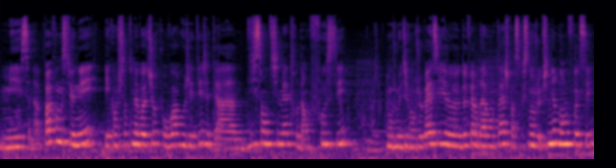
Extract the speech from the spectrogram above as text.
mais ça n'a pas fonctionné. Et quand je suis sortie de ma voiture pour voir où j'étais, j'étais à 10 cm d'un fossé. Donc je me dis, bon, je vais pas essayer de faire davantage parce que sinon je vais finir dans le fossé.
